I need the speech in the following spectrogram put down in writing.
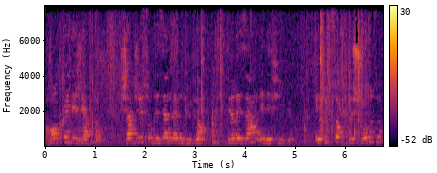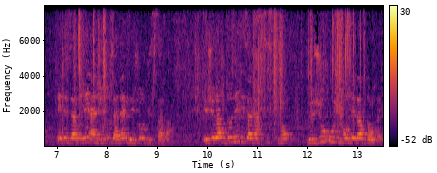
rentrer des gerbes, chargés sur des ânes même du vin, des raisins et des figues, et toutes sortes de choses, et les amener à Jérusalem les jours du sabbat et je leur donnais des avertissements le jour où ils vendaient leurs denrées.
